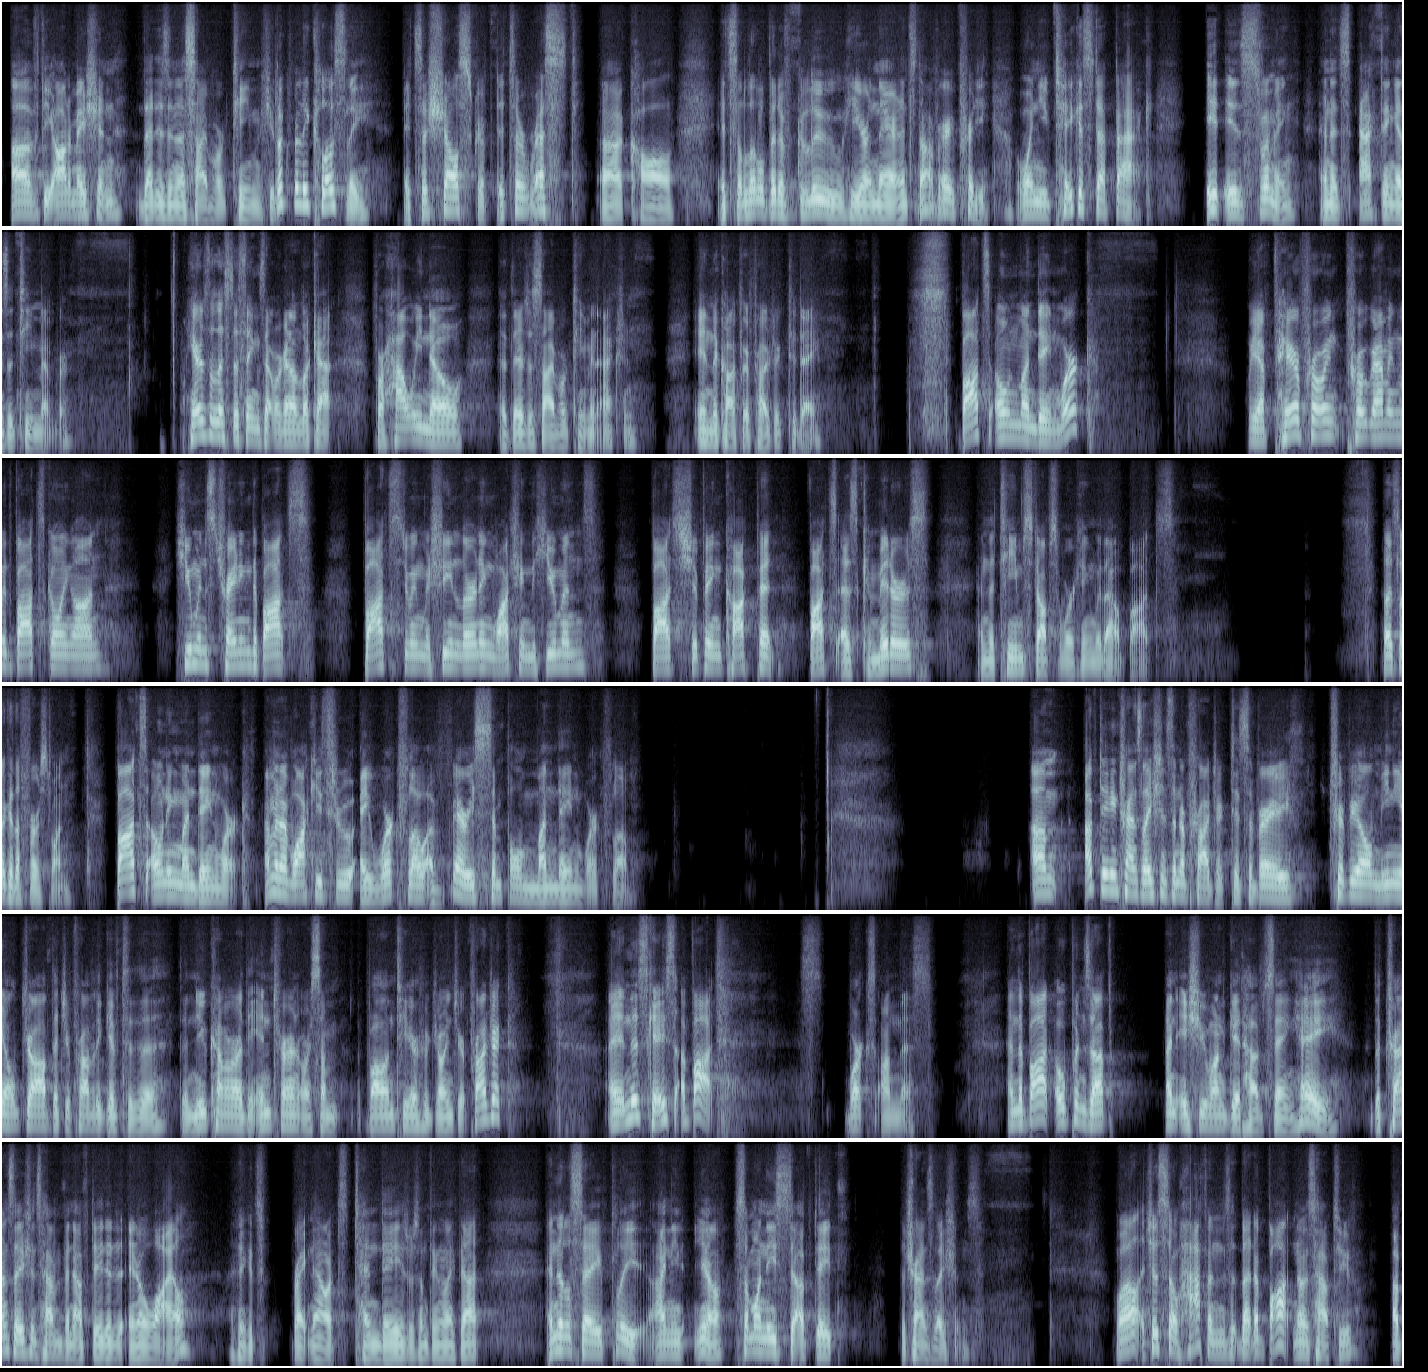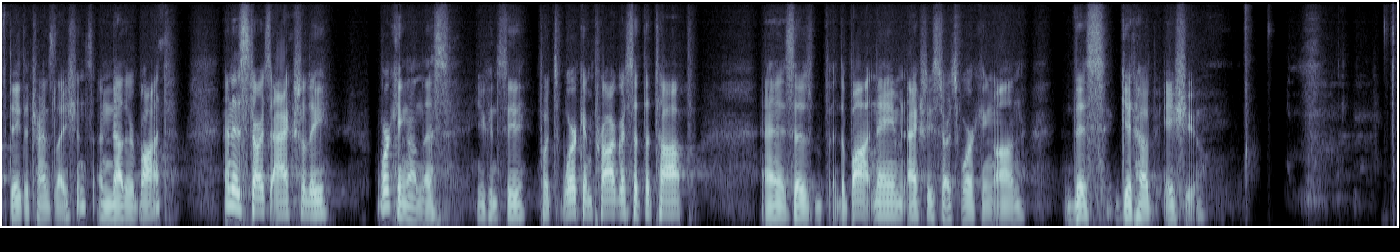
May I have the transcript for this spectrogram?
of the automation that is in a cyborg team. If you look really closely, it's a shell script, it's a REST uh, call, it's a little bit of glue here and there, and it's not very pretty. When you take a step back, it is swimming and it's acting as a team member. Here's a list of things that we're going to look at for how we know that there's a cyborg team in action in the Cockpit project today. Bots own mundane work. We have pair pro programming with bots going on, humans training the bots, bots doing machine learning, watching the humans, bots shipping cockpit, bots as committers, and the team stops working without bots. Let's look at the first one. Bots owning mundane work. I'm going to walk you through a workflow, a very simple, mundane workflow. Um, updating translations in a project. It's a very trivial, menial job that you probably give to the, the newcomer or the intern or some volunteer who joins your project. In this case, a bot works on this. And the bot opens up an issue on GitHub saying, hey, the translations haven't been updated in a while. I think it's right now it's 10 days or something like that. And it'll say, please, I need, you know, someone needs to update the translations. Well, it just so happens that a bot knows how to update the translations, another bot, and it starts actually working on this. You can see it puts work in progress at the top, and it says the bot name actually starts working on this GitHub issue.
